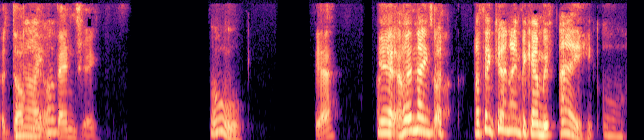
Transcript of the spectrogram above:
a dog no, named. Benji. oh, Yeah. I Yeah, I her name- you're I think her name began with A. Oh,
